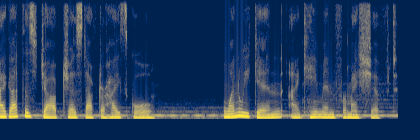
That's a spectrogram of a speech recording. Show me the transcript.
I got this job just after high school. One weekend, I came in for my shift.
